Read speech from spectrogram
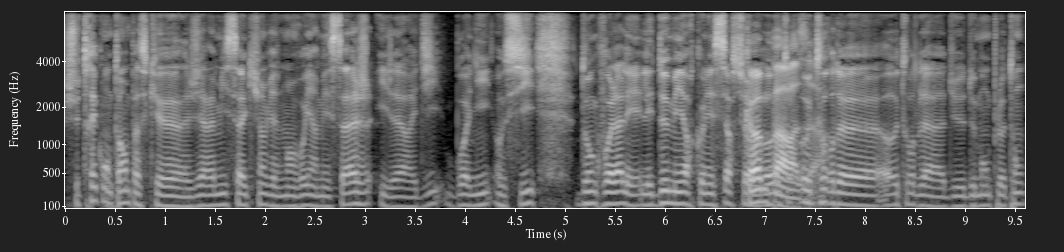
Je suis très content parce que Jérémy Sakian vient de m'envoyer un message. Il aurait dit Boigny aussi. Donc voilà les, deux meilleurs connaisseurs sur, autour, de, autour de, la, de mon peloton.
